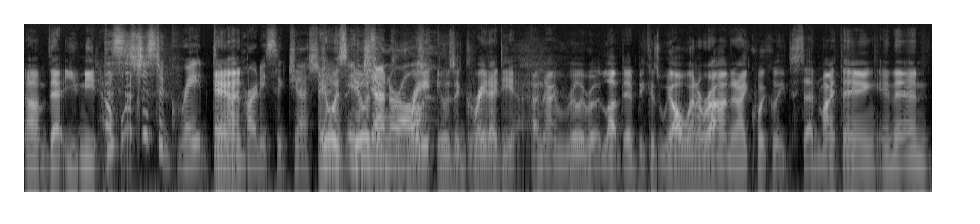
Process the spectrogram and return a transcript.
um, that you need help this with? is just a great dinner And party suggestion It was in it was general a great it was a great idea, and I really really loved it because we all went around and I quickly said my thing, and then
